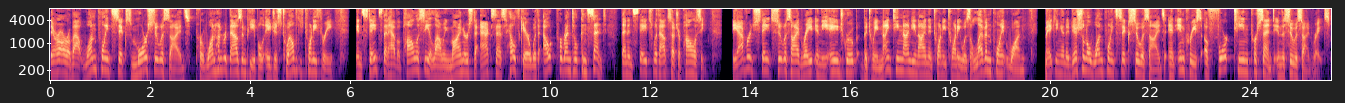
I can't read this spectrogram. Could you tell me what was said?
there are about 1.6 more suicides per 100,000 people ages 12 to 23 in states that have a policy allowing minors to access healthcare without parental consent than in states without such a policy. The average state suicide rate in the age group between 1999 and 2020 was 11.1, making an additional 1.6 suicides, an increase of 14% in the suicide rates.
